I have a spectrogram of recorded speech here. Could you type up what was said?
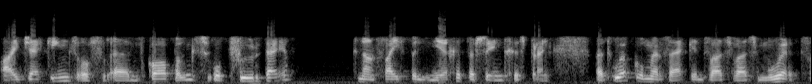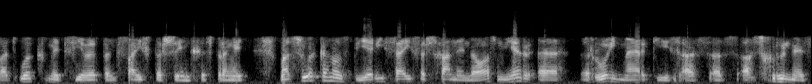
hijackings of ehm um, kapings op voertuie en dan 5.9% gespring. Wat ook kommerwekkend was was moord wat ook met 7.5% gespring het. Maar so kan ons deur die syfers gaan en daar's meer uh rooi merkies as as as groen is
